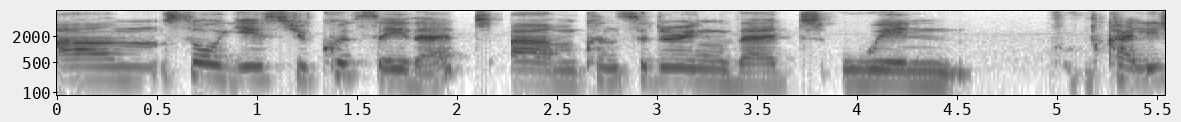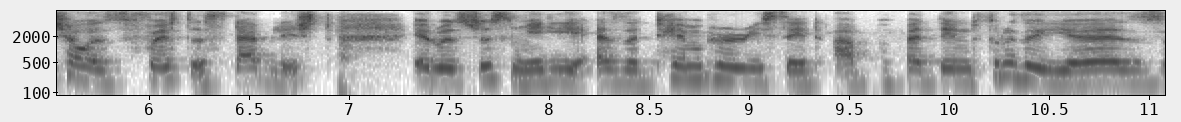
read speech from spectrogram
Um, so yes, you could say that, um, considering that when Khayelitsha was first established, it was just merely as a temporary setup. But then through the years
